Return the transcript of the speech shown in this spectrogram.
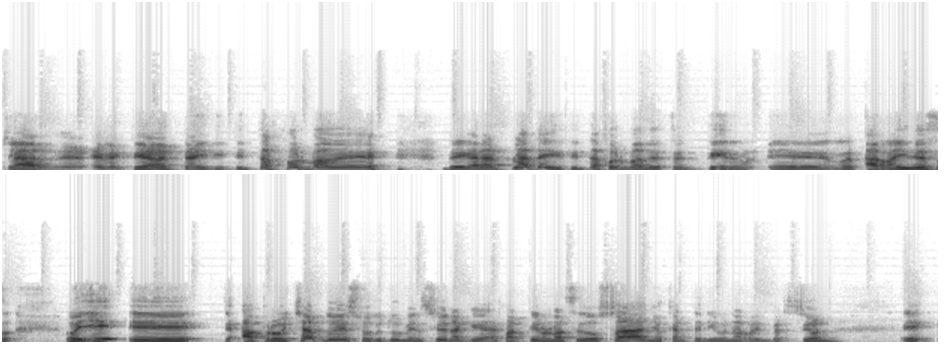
Claro, e, efectivamente, hay distintas formas de, ganar plata y distintas formas de sentir eh, a raíz de eso. Oye, eh, aprovechando eso que tú mencionas, que partieron hace dos años, que han tenido una reinversión, eh,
